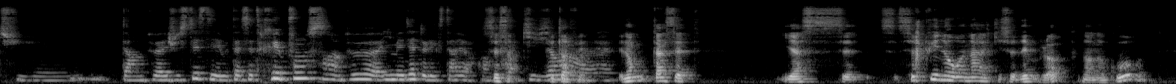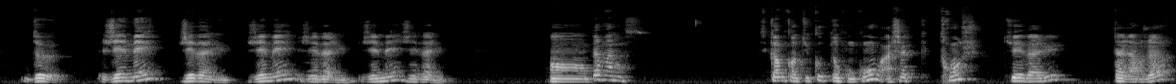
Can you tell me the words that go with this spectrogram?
tu t'as un peu ajusté, c'est tu as cette réponse un peu euh, immédiate de l'extérieur, quoi. C'est ça, qui vient. Tout à fait. Euh, et donc t'as cette, il y a ce, circuit neuronal qui se développe dans nos cours de j'aimais, j'évalue, j'aimais, j'évalue, j'aimais, j'évalue, en permanence. C'est comme quand tu coupes ton concombre, à chaque tranche, tu évalues ta largeur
